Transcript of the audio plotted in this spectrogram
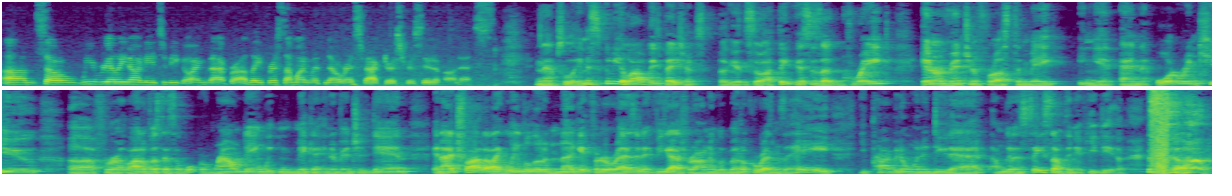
Um, so we really don't need to be going that broadly for someone with no risk factors for Pseudomonas. Absolutely. And this is going to be a lot of these patients again. So I think this is a great intervention for us to make again an ordering queue. Uh, for a lot of us that's a rounding, we can make an intervention then. And I try to like leave a little nugget for the resident. If you guys rounding with medical residents, say, hey, you probably don't want to do that. I'm going to say something if you do. so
